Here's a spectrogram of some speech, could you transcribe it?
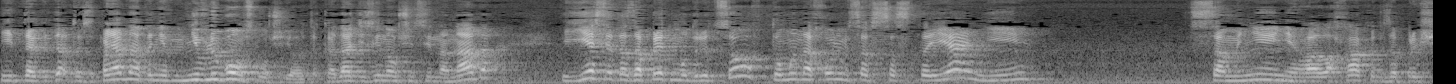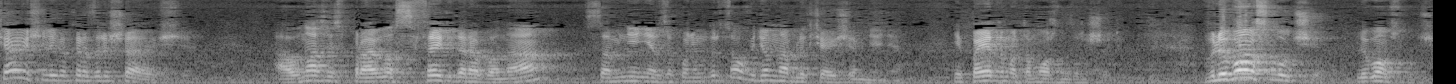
И тогда, то есть понятно, это не, не в любом случае делать, это когда действительно очень сильно надо. И если это запрет мудрецов, то мы находимся в состоянии сомнения Галаха как запрещающий или как разрешающий. А у нас есть правило сфек дарабана, сомнения в законе мудрецов, идем на облегчающее мнение. И поэтому это можно разрешить. В любом случае, в любом случае,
